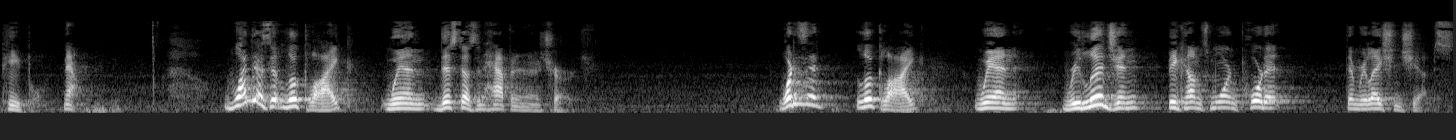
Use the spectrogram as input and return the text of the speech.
people. Now, what does it look like when this doesn't happen in a church? What does it look like when religion becomes more important than relationships?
